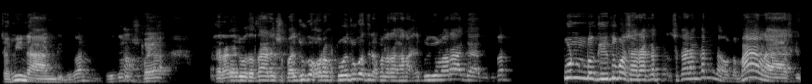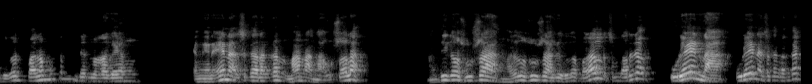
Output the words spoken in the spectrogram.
jaminan gitu kan. Itu okay. supaya masyarakat juga tertarik supaya juga orang tua juga tidak melarang anaknya pergi olahraga gitu kan. Pun begitu masyarakat sekarang kan nggak udah malas gitu kan. Padahal kan olahraga yang yang enak-enak sekarang kan. Mana nggak usah lah. Nanti kau susah nanti kau susah gitu kan. Padahal sebenarnya udah enak udah enak sekarang kan.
